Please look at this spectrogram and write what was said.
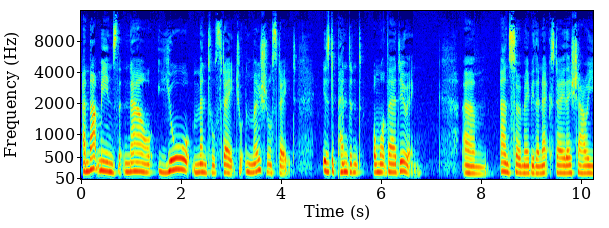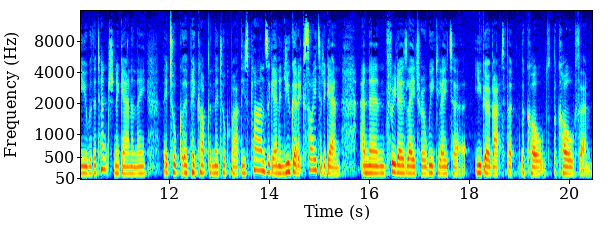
And that means that now your mental state, your emotional state, is dependent on what they're doing. Um, and so maybe the next day they shower you with attention again and they, they talk they pick up and they talk about these plans again and you get excited again. And then three days later, a week later, you go back to the, the cold, the cold them.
